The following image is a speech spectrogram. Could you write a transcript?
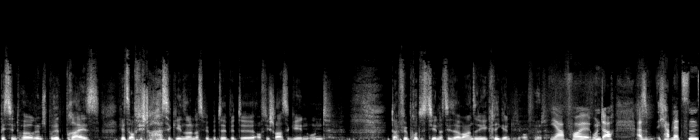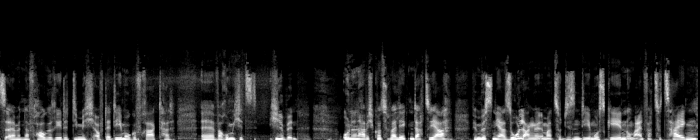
bisschen teureren Spritpreis jetzt auf die Straße gehen, sondern dass wir bitte, bitte auf die Straße gehen und dafür protestieren, dass dieser wahnsinnige Krieg endlich aufhört. Ja, voll. Und auch, also ich habe letztens äh, mit einer Frau geredet, die mich auf der Demo gefragt hat, äh, warum ich jetzt hier bin. Und dann habe ich kurz überlegt und dachte so, ja, wir müssen ja so lange immer zu diesen Demos gehen, um einfach zu zeigen,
